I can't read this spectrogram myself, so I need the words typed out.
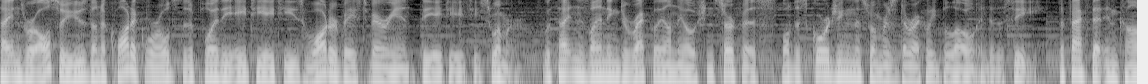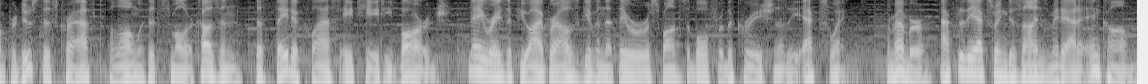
Titans were also used on aquatic worlds to deploy the AT-AT's water-based variant, the AT-AT Swimmer, with Titans landing directly on the ocean surface while disgorging the swimmers directly below into the sea. The fact that Incom produced this craft, along with its smaller cousin, the Theta-class AT-AT barge, may raise a few eyebrows given that they were responsible for the creation of the X-Wing. Remember, after the X-Wing designs made it out of Incom,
